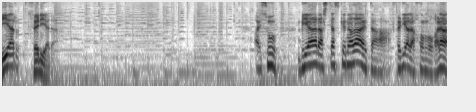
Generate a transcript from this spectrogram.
bihar feriara. Aizu, bihar asteazkena da eta feriara joango gara.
